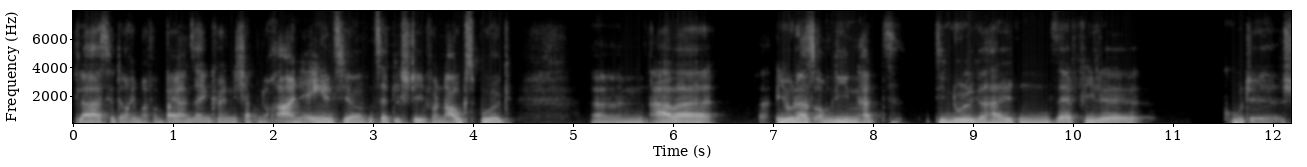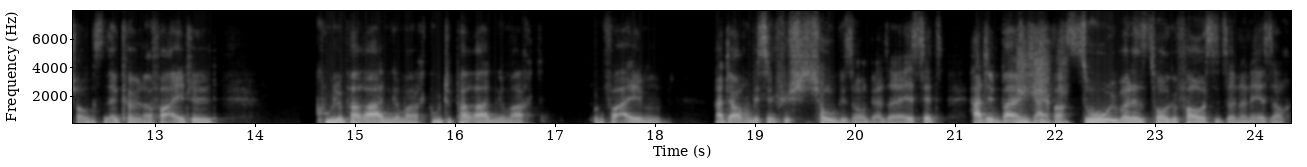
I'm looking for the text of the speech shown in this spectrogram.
Klar, es hätte auch jemand von Bayern sein können. Ich habe noch Arne Engels hier auf dem Zettel stehen von Augsburg. Ähm, aber Jonas Omlin hat die Null gehalten, sehr viele gute Chancen der Kölner vereitelt, coole Paraden gemacht, gute Paraden gemacht und vor allem hat er auch ein bisschen für Show gesorgt. Also er ist jetzt, hat den Ball nicht einfach so über das Tor gefaustet, sondern er ist auch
